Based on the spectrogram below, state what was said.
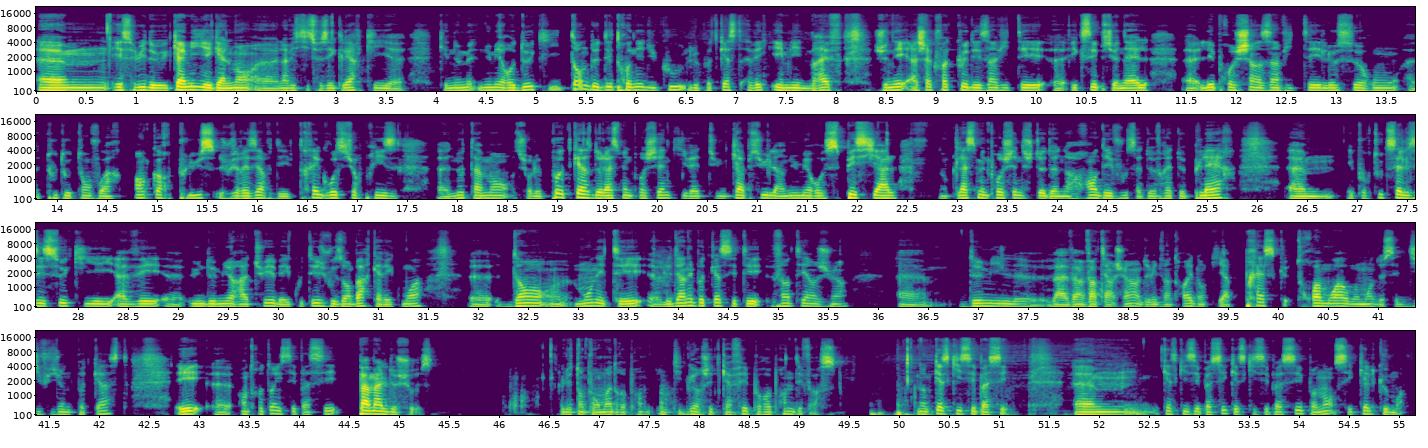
et celui de Camille également, l'investisseuse éclair qui, qui est numéro 2, qui tente de détrôner du coup le podcast avec Emeline. Bref, je n'ai à chaque fois que des invités exceptionnels. les prochains invités le seront tout autant, voire encore plus. Je vous réserve des très grosses surprises, notamment sur le podcast de la semaine prochaine qui va être une capsule, un numéro spécial. Donc la semaine prochaine, je te donne rendez-vous, ça devrait te plaire et pour toutes celles et ceux qui avaient une demi-heure à tuer, bah, écoutez, je vous embarque avec moi dans mon été. le dernier podcast, c'était 21 juin. 2000, 21 juin 2023, et donc il y a presque trois mois au moment de cette diffusion de podcast. Et entre-temps, il s'est passé pas mal de choses. Le temps pour moi de reprendre une petite gorgée de café pour reprendre des forces. Donc, qu'est-ce qui s'est passé? Qu'est-ce qui s'est passé? Qu'est-ce qui s'est passé pendant ces quelques mois?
